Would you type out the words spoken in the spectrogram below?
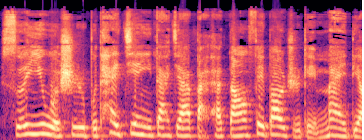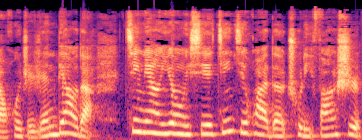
所以我是不太建议大家把它当废报纸给卖掉或者扔掉的，尽量用一些经济化的处理方式，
